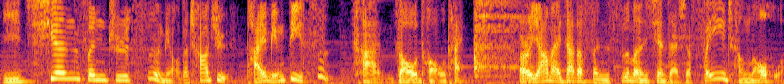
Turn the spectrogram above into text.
以千分之四秒的差距排名第四，惨遭淘汰。而牙买加的粉丝们现在是非常恼火，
